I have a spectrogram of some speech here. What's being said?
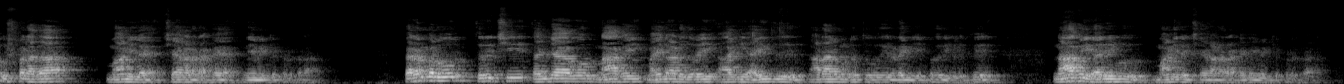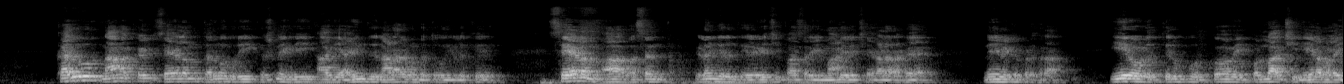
புஷ்பலதா மாநில செயலாளராக நியமிக்கப்படுகிறார். பெரம்பலூர் திருச்சி தஞ்சாவூர் நாகை மயிலாடுதுறை ஆகிய ஐந்து நாடாளுமன்ற தொகுதிகள் அடங்கிய பகுதிகளுக்கு நாகை அறிவு மாநில செயலாளராக நியமிக்கப்படுகிறார். கரூர் நாமக்கல் சேலம் தருமபுரி கிருஷ்ணகிரி ஆகிய ஐந்து நாடாளுமன்ற தொகுதிகளுக்கு சேலம் ஆ வசந்த் இளஞ்சிறுத்தை எழுச்சி பாசறை மாநில செயலாளராக நியமிக்கப்படுகிறார். ஈரோடு திருப்பூர் கோவை பொள்ளாச்சி நீலமலை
